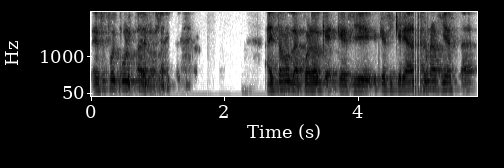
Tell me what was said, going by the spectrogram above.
eso fue culpa de los reyes. Ahí estamos de acuerdo que, que, si, que si querías hacer una fiesta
